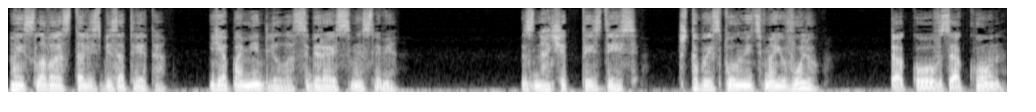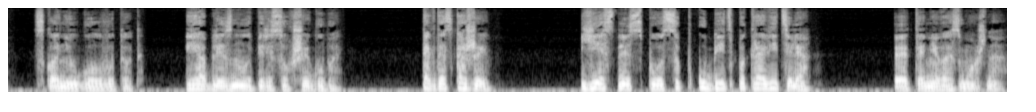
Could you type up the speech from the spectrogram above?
Мои слова остались без ответа. Я помедлила, собираясь с мыслями. Значит, ты здесь, чтобы исполнить мою волю? Таков закон, склонил голову тот. Я облизнула пересохшие губы. Тогда скажи, есть ли способ убить покровителя? Это невозможно.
